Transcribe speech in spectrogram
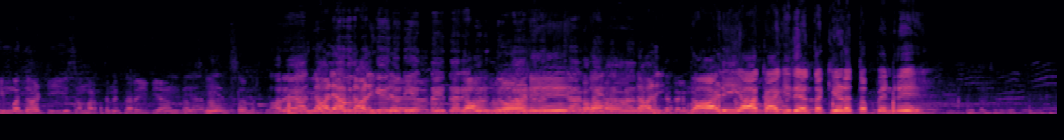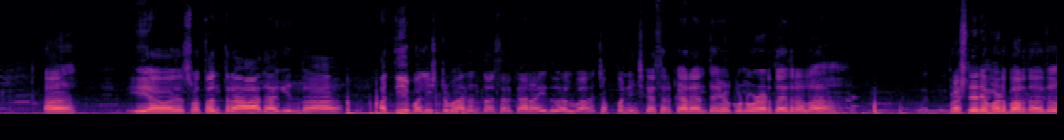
ನಿಮ್ಮ ದಾಟಿ ಸಮರ್ಥನೆ ತರ ಇದೆಯಾ ಅಂತ. ದಾಳಿ ನೋಡಿ ಯಾಕಾಗಿದೆ ಅಂತ ಕೇಳೋದು ತಪ್ಪೇನ್ರಿ? ಈ ಸ್ವತಂತ್ರ ಆದಾಗಿಂದ ಅತಿ ಬಲಿಷ್ಠವಾದಂಥ ಸರ್ಕಾರ ಇದು ಅಲ್ವಾ? ಚಪ್ಪನಿಂಚಕ ಸರ್ಕಾರ ಅಂತ ಹೇಳ್ಕೊಂಡು ಓಡಾಡ್ತಾ ಇದ್ರಲ್ಲ? ಪ್ರಶ್ನೆನೇ ಮಾಡಬಾರ್ದ ಅದು?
